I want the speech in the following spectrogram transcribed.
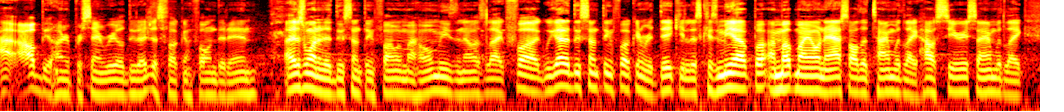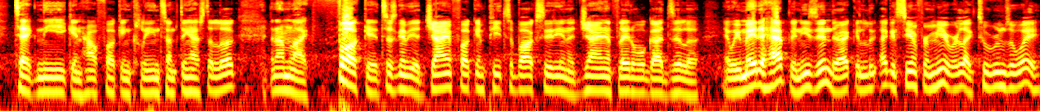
I, I'll be 100% real, dude. I just fucking phoned it in. I just wanted to do something fun with my homies, and I was like, fuck, we gotta do something fucking ridiculous. Cause me, up, I'm up my own ass all the time with like how serious I am with like technique and how fucking clean something has to look. And I'm like, fuck it. It's just gonna be a giant fucking pizza box city and a giant inflatable Godzilla. And we made it happen. He's in there. I can, I can see him from here. We're like two rooms away.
